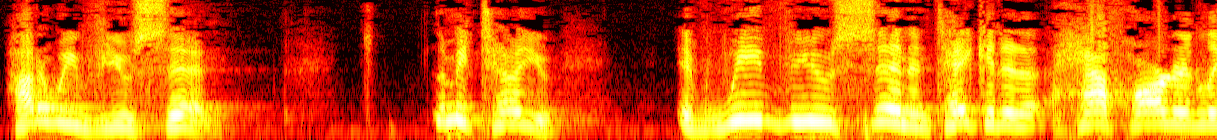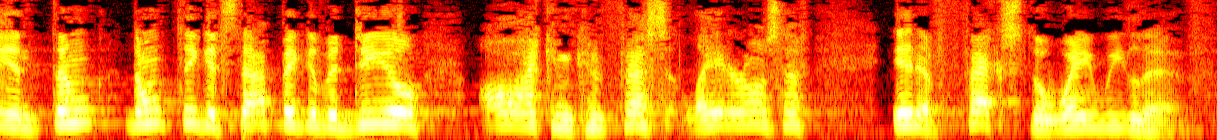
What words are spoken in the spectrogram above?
How do we view sin? Let me tell you, if we view sin and take it half-heartedly and don't, don't think it's that big of a deal, oh, I can confess it later on stuff, it affects the way we live.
